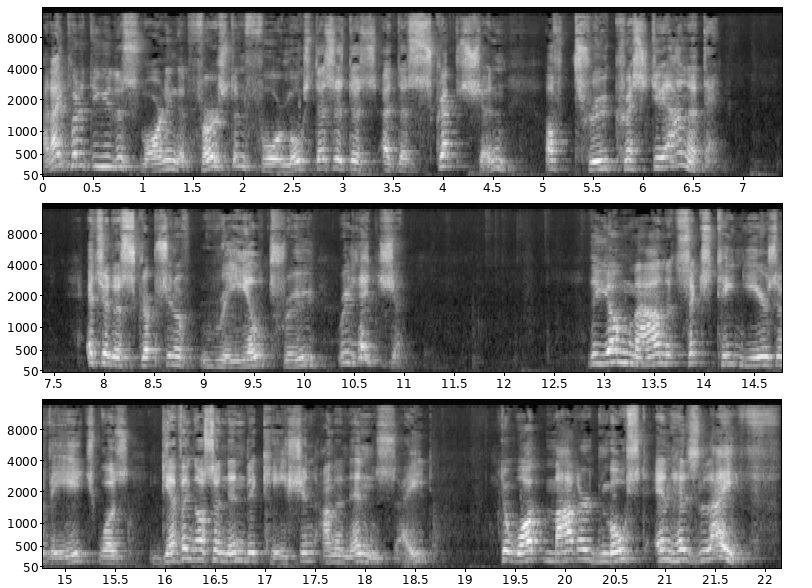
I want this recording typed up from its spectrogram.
And I put it to you this morning that first and foremost, this is a description of true Christianity. It's a description of real, true religion. The young man at 16 years of age was giving us an indication and an insight to what mattered most in his life.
